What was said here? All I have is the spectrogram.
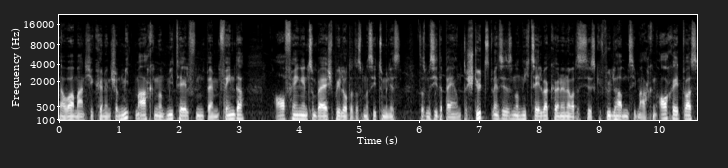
Aber manche können schon mitmachen und mithelfen beim Fender aufhängen zum Beispiel oder dass man sie zumindest, dass man sie dabei unterstützt, wenn sie das noch nicht selber können, aber dass sie das Gefühl haben, sie machen auch etwas,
